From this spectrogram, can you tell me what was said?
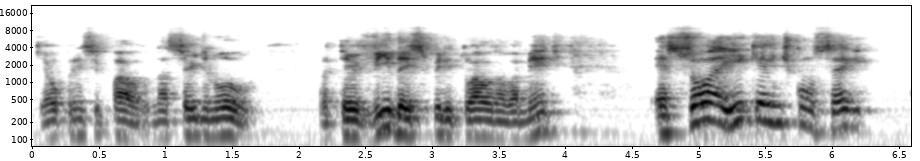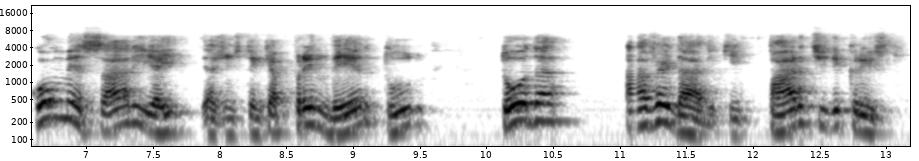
que é o principal, nascer de novo, para ter vida espiritual novamente. É só aí que a gente consegue começar, e aí a gente tem que aprender tudo, toda a verdade, que parte de Cristo.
